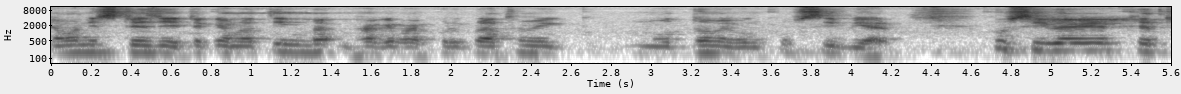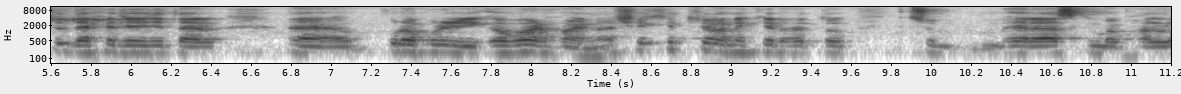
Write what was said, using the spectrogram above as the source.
এমন স্টেজে এটাকে আমরা তিন ভাগে ভাগ করি, প্রাথমিক, মধ্যম এবং খুব সিভিয়ার খুব সিভিয়ারের ক্ষেত্রে দেখা যায় যে তার পুরোপুরি রিকভার হয় না। সেক্ষেত্রে অনেকের হয়তো কিছু ভেরাস কিংবা ভালো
